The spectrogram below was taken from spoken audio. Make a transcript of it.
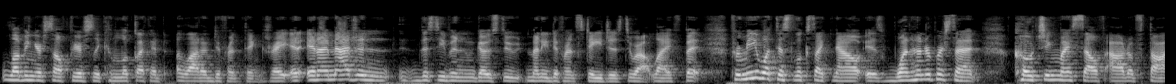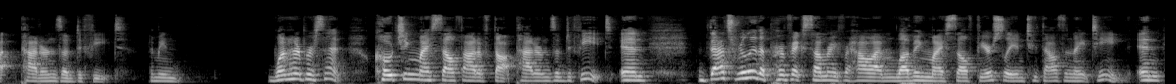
loving yourself fiercely can look like a, a lot of different things, right? And, and, I imagine this even goes through many different stages throughout life. But for me, what this looks like now is 100% coaching myself out of thought patterns of defeat. I mean, 100% coaching myself out of thought patterns of defeat. And that's really the perfect summary for how I'm loving myself fiercely in 2019. And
